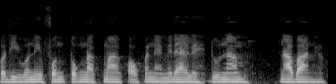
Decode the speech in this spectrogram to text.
พอดีวันนี้ฝนตกหนักมากออกไปไหนไม่ได้เลย ดูน้ำหน้าบ้านครับ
